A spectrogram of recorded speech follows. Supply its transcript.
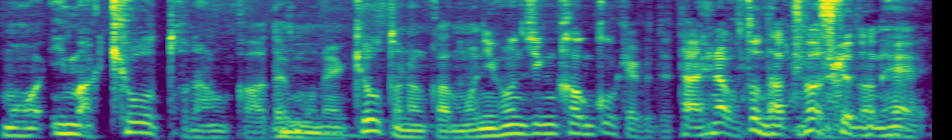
もう今京都なんかでもね、うん、京都なんかもう日本人観光客で大変なことになってますけどね、はい、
